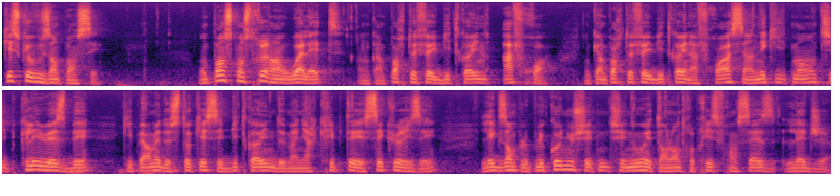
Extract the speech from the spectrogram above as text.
Qu'est-ce que vous en pensez? On pense construire un wallet, donc un portefeuille Bitcoin à froid. Donc un portefeuille Bitcoin à froid, c'est un équipement type clé USB qui permet de stocker ses Bitcoins de manière cryptée et sécurisée. L'exemple le plus connu chez, chez nous étant l'entreprise française Ledger.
